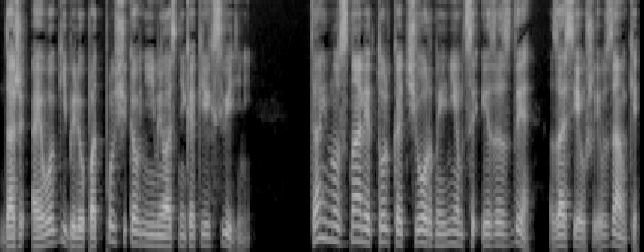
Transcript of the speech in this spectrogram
Даже о его гибели у подпольщиков не имелось никаких сведений. Тайну знали только черные немцы из СД, засевшие в замке,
